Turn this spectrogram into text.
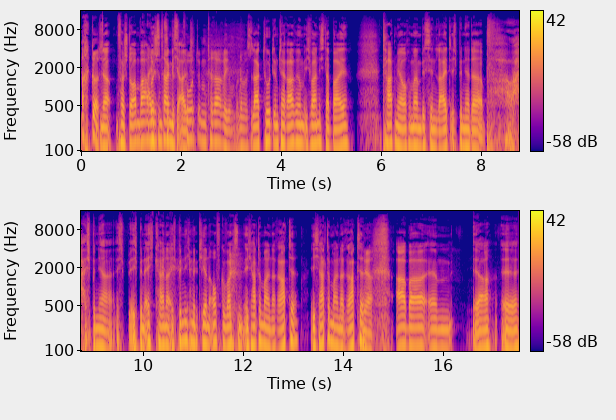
Ach Gott. ja, verstorben war aber Eines schon Tages ziemlich alt. tot im Terrarium oder was? Lag tot im Terrarium. Ich war nicht dabei. Tat mir auch immer ein bisschen leid. Ich bin ja da, pff, ich bin ja, ich, ich bin echt keiner, ich bin nicht mit Tieren aufgewachsen. Ich hatte mal eine Ratte. Ich hatte mal eine Ratte. Ja. Aber ähm, ja, äh,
